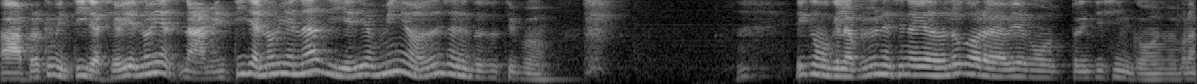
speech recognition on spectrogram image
Ah, pero qué mentira, si había, no había, nah, mentira, no había nadie, Dios mío, ¿dónde salen todos esos tipos? Y como que en la primera escena había dos locos, ahora había como 35, me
